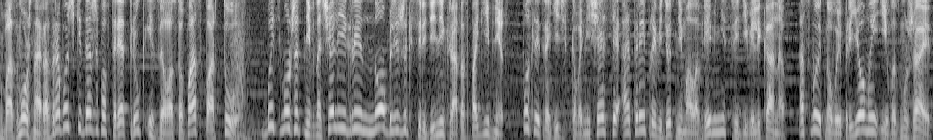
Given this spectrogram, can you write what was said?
Возможно, разработчики даже повторят трюк из The Last of Us Part 2. Быть может не в начале игры, но ближе к середине Кратос погибнет. После трагического несчастья Атрей проведет немало времени среди великанов, освоит новые приемы и возмужает.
